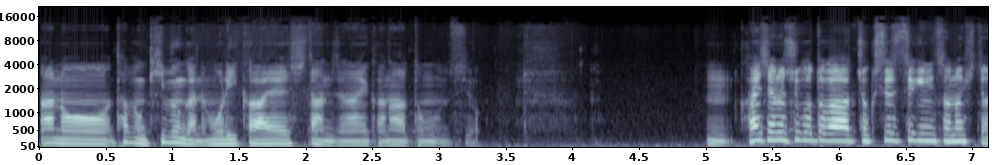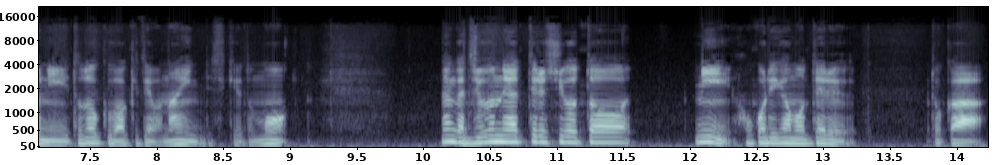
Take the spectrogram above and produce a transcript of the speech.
あのー、多分気分がね、盛り返したんじゃないかなと思うんですよ。うん。会社の仕事が直接的にその人に届くわけではないんですけども、なんか自分のやってる仕事に誇りが持てるとか、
